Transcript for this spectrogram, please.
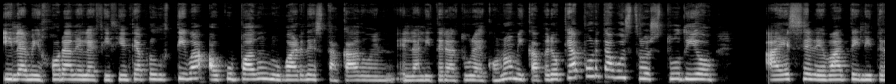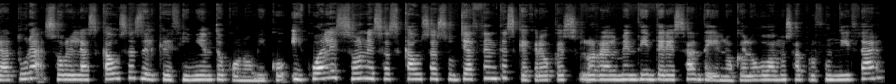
y la mejora de la eficiencia productiva, ha ocupado un lugar destacado en, en la literatura económica. Pero, ¿qué aporta vuestro estudio a ese debate y literatura sobre las causas del crecimiento económico y cuáles son esas causas subyacentes, que creo que es lo realmente interesante y en lo que luego vamos a profundizar,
